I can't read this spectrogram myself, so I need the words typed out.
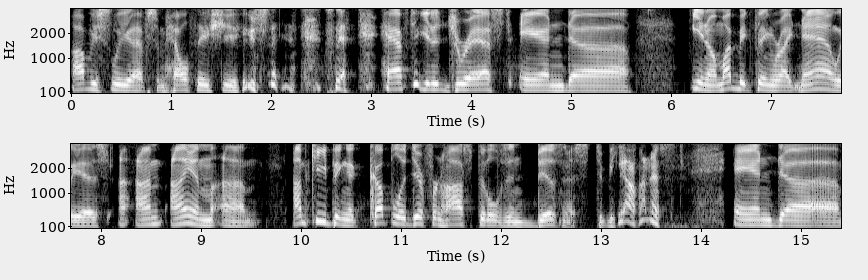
obviously I have some health issues that, that have to get addressed, and uh, you know my big thing right now is I, I'm I am. Um, I'm keeping a couple of different hospitals in business, to be honest, and uh,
